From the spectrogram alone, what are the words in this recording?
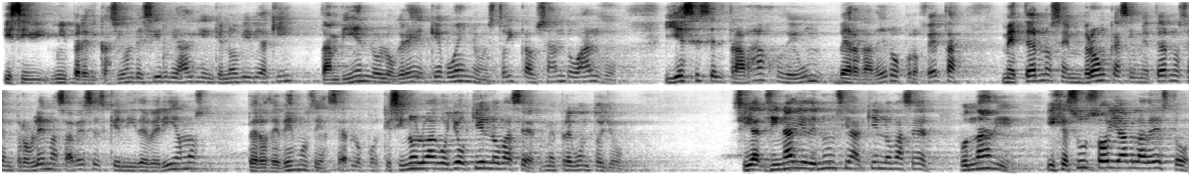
Y si mi predicación le sirve a alguien que no vive aquí, también lo logré. Qué bueno, estoy causando algo. Y ese es el trabajo de un verdadero profeta, meternos en broncas y meternos en problemas a veces que ni deberíamos, pero debemos de hacerlo, porque si no lo hago yo, ¿quién lo va a hacer? Me pregunto yo. Si, si nadie denuncia, ¿a quién lo va a hacer? Pues nadie. Y Jesús hoy habla de esto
